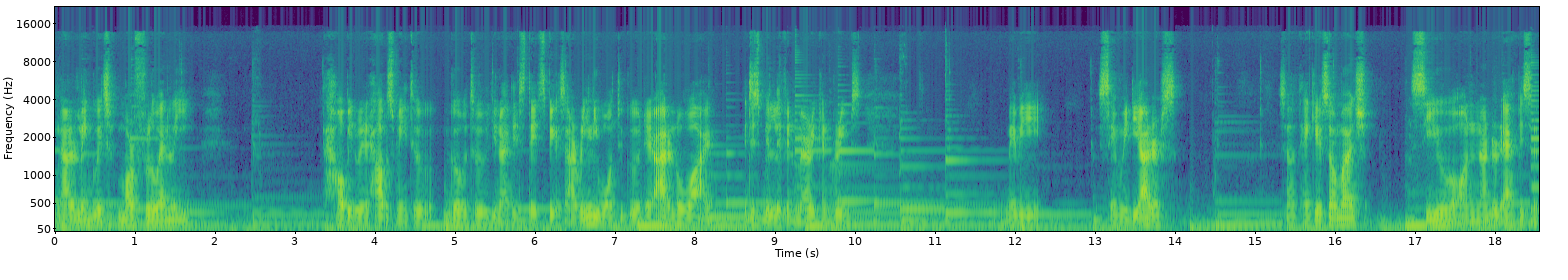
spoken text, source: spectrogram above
another language more fluently I hope it really helps me to go to United States because I really want to go there. I don't know why. I just believe in American dreams. Maybe same with the others. So thank you so much. See you on another episode.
